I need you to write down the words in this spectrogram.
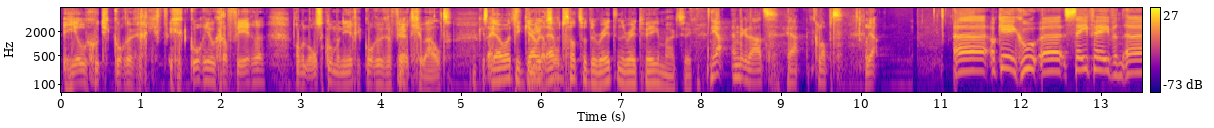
heel goed gechoreograf- gechoreografeerde, op een oldschool manier gechoreografeerd geweld. Ja, wat die Garrett Evans had zo de Raid en de Raid 2 gemaakt, zeker. Ja, inderdaad. Ja, klopt. Ja. Eh, Oké, goed. eh, Safe Haven. Eh,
